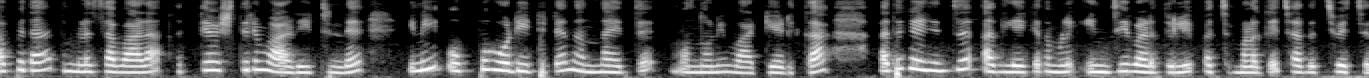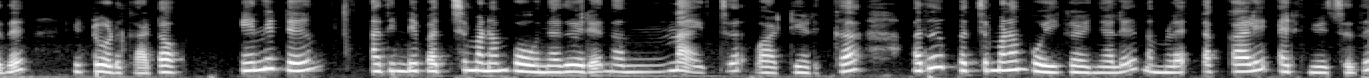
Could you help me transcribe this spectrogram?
അപ്പോൾ ഇതാ നമ്മൾ സവാള അത്യാവശ്യത്തിന് വാടിയിട്ടുണ്ട്. ഇനി ഉപ്പ് കൂടി ഇട്ടിട്ട് നന്നായിട്ട് ഒന്നുകൂടി വാട്ടിയെടുക്കുക. അത് കഴിഞ്ഞിട്ട് അതിലേക്ക് നമ്മൾ ഇഞ്ചി വെളുത്തുള്ളി പച്ചമുളക് ചതച്ച് വെച്ചത് ഇട്ട് കൊടുക്കുക കേട്ടോ എന്നിട്ട് അതിന്റെ പച്ചമണം പോകുന്നത് വരെ നന്നായിട്ട് വാട്ടിയെടുക്കുക. അത് പച്ചമണം പോയി കഴിഞ്ഞാൽ നമ്മൾ തക്കാളി അരിഞ്ഞു വെച്ചത്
